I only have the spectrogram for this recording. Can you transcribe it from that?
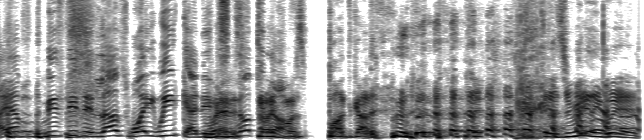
I have missed it in last white week, and it's Where is not enough. Podcast? it's really weird.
